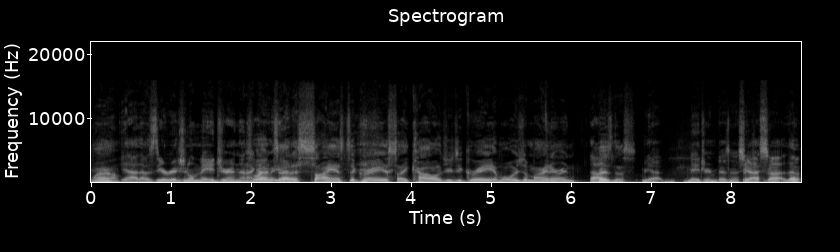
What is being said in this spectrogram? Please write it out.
Wow. Yeah, that was the original major, and then So I got you had uh, a science degree, a psychology degree, and what was your minor in? Uh, Business. Yeah, major in business. Yes, uh, the,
